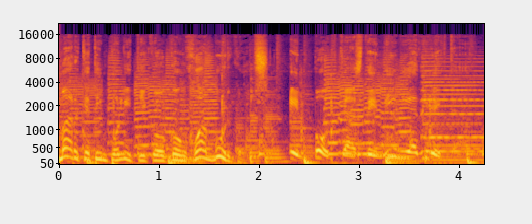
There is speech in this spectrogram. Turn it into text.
Marketing Político con Juan Burgos, el podcast de línea directa.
